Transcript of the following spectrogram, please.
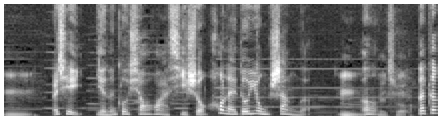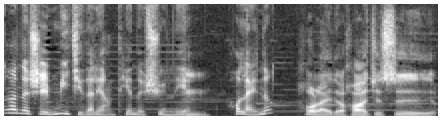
嗯而且也能够消化吸收，后来都用上了。嗯，嗯没错。那刚刚那是密集的两天的训练，嗯，后来呢？后来的话就是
